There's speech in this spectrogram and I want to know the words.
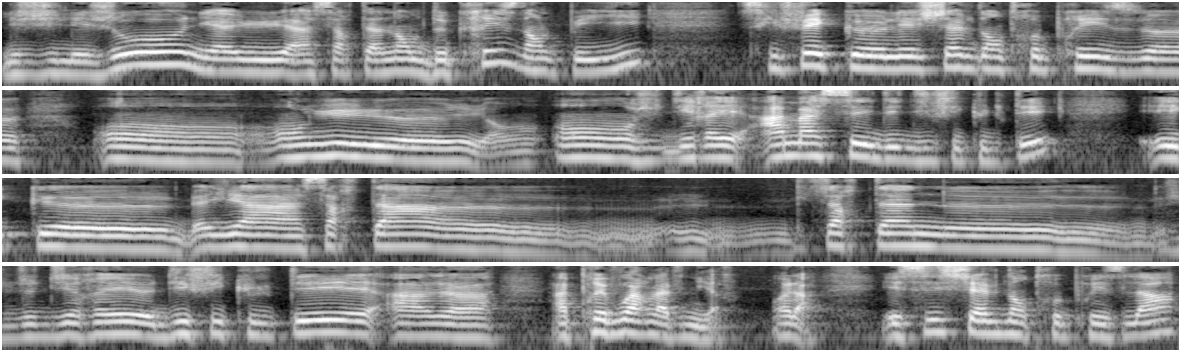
les gilets jaunes, il y a eu un certain nombre de crises dans le pays, ce qui fait que les chefs d'entreprise ont, eu, euh, ont, je dirais, amassé des difficultés et que ben, il y a un certain, euh, certaines, euh, je dirais, difficultés à, à, prévoir l'avenir. Voilà. Et ces chefs d'entreprise là,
